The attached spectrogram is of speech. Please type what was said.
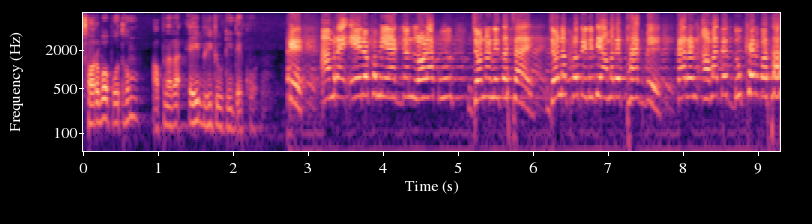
সর্বপ্রথম আপনারা এই ভিডিওটি দেখুন? আমরা এরকমই একজন লড়াকু জননেতা চাই। জনপ্রতিনিধি আমাদের থাকবে। কারণ আমাদের দুঃখের কথা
